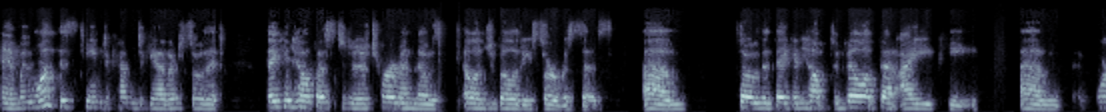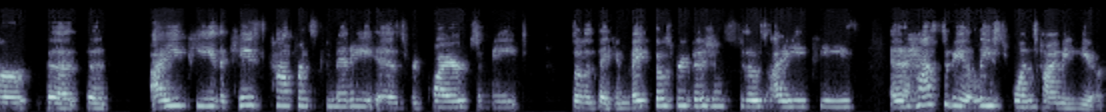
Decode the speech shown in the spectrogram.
And we want this team to come together so that they can help us to determine those eligibility services um, so that they can help develop that IEP. Um, we're, the, the IEP, the case conference committee is required to meet so that they can make those revisions to those IEPs, and it has to be at least one time a year.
